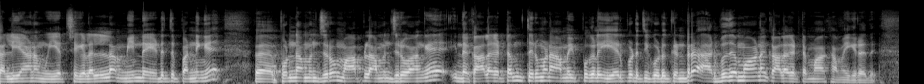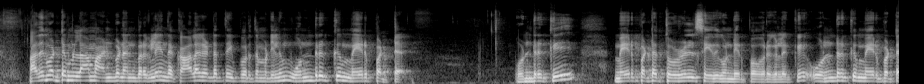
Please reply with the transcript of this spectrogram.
கல்யாண முயற்சிகள் எல்லாம் மீண்டும் எடுத்து பண்ணுங்க. பொண்ணு அமைஞ்சிரும் மாப்பிள்ளை அமைஞ்சிருவாங்க. இந்த காலகட்டம் திருமண அமைப்புகளை ஏற்படுத்தி கொடுக்கின்ற அற்புதமான காலகட்டமாக அமைகிறது. அது மட்டும் இல்லாமல் அன்பு நண்பர்களே இந்த காலகட்டத்தை பொறுத்த மட்டிலும் ஒன்றுக்கு மேற்பட்ட ஒன்றுக்கு மேற்பட்ட தொழில் செய்து கொண்டிருப்பவர்களுக்கு ஒன்றுக்கு மேற்பட்ட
